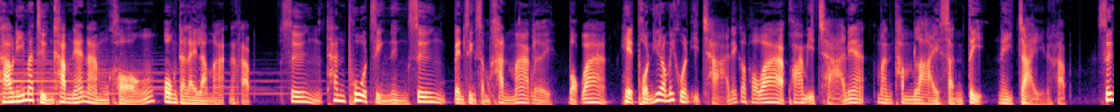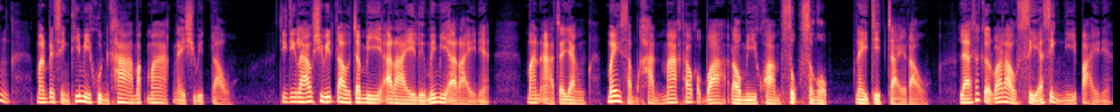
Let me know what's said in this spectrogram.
คราวนี้มาถึงคำแนะนำขององค์ดาไลลามะนะครับ ซึ่งท่านพูดสิ่งหนึ่งซึ่งเป็นสิ่งสำคัญมากเลย บอกว่าเหตุผลที่เราไม่ควรอิจฉาเนี่ยก็เพราะว่าความอิจฉาเนี่ยมันทำลายสันติในใจนะครับ ซึ่งมันเป็นสิ่งที่มีคุณค่ามาก ๆ ในชีวิตเรา จริง ๆ แล้วชีวิตเราจะมีอะไรหรือไม่มีอะไรเนี่ยมันอาจจะยังไม่สำคัญมากเท่ากับว่าเรามีความสุขสงบในจิตใจเรา แล้วถ้าเกิดว่าเราเสียสิ่งนี้ไปเนี่ย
